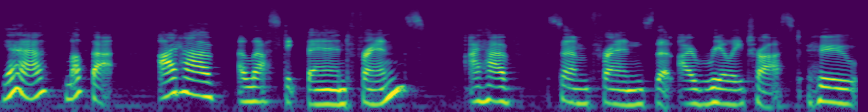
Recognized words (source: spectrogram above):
Yeah, love that. I have elastic band friends. I have some friends that I really trust who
